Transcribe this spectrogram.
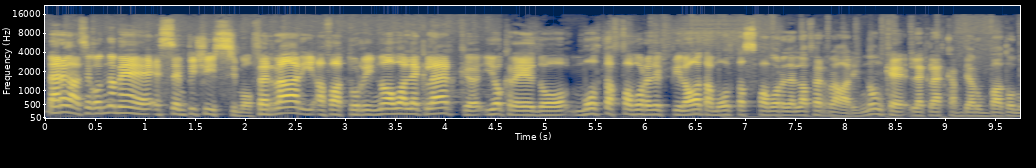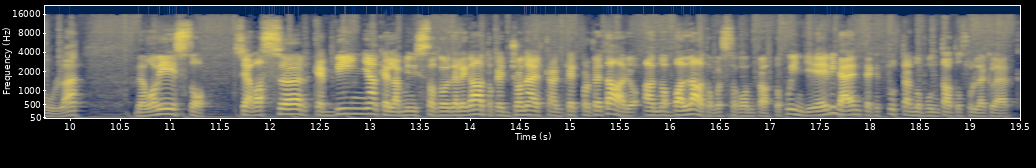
Beh, raga, secondo me è semplicissimo. Ferrari ha fatto un rinnovo a Leclerc, io credo, molto a favore del pilota, molto a sfavore della Ferrari. Non che Leclerc abbia rubato nulla, eh. Abbiamo visto sia Vasseur che Vigna, che l'amministratore delegato, che John Elkan, che il proprietario, hanno avvallato questo contratto. Quindi è evidente che tutti hanno puntato su Leclerc.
